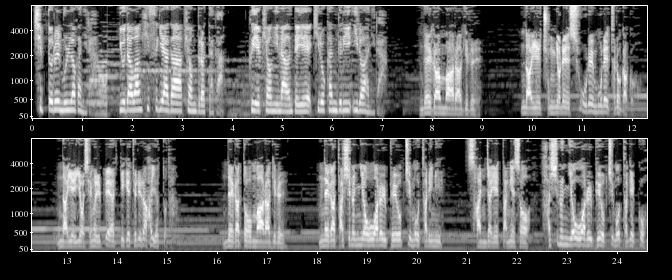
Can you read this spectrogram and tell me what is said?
십도를 물러가니라. 유다 왕 히스기야가 병들었다가 그의 병이 나은 때에 기록한 글이 이러하니라. 내가 말하기를 나의 중년의 수울의 문에 들어가고 나의 여생을 빼앗기게 되리라 하였도다. 내가 또 말하기를 내가 다시는 여호와를 배웁지 못하리니 산자의 땅에서 다시는 여호와를 배웁지 못하겠고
